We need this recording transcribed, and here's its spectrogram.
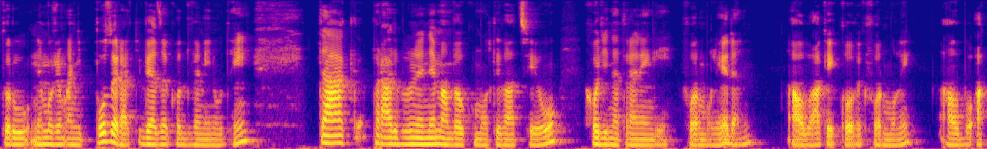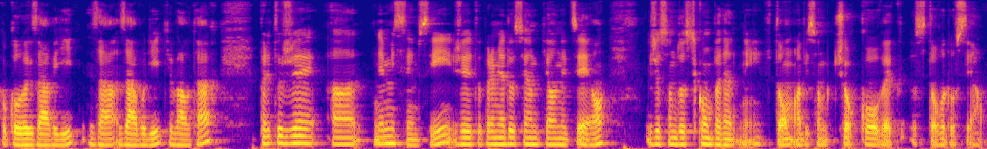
ktorú nemôžem ani pozerať viac ako 2 minúty, tak pravdepodobne nemám veľkú motiváciu chodiť na tréningy Formuly 1 alebo akejkoľvek formuly, alebo akokoľvek závodiť, zá, závodiť v autách, pretože uh, nemyslím si, že je to pre mňa dosiahnutelný cieľ, že som dosť kompetentný v tom, aby som čokoľvek z toho dosiahol.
